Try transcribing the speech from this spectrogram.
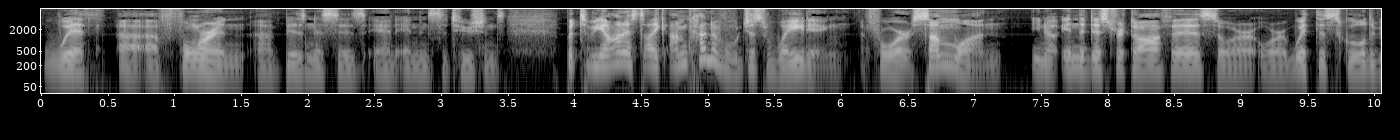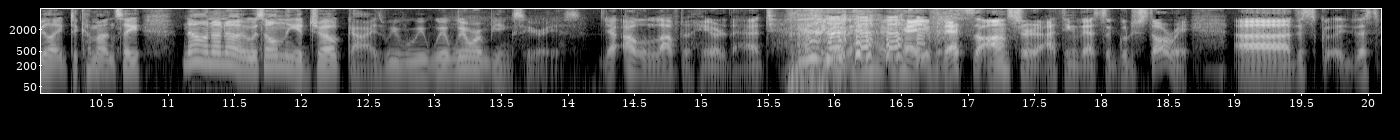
with uh, uh, foreign uh, businesses and, and institutions but to be honest like i'm kind of just waiting for someone you know, in the district office or, or with the school to be like to come out and say, no, no, no, it was only a joke, guys. We, we, we weren't being serious. Yeah, I would love to hear that. okay, if that's the answer, I think that's a good story. Uh, this, that's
